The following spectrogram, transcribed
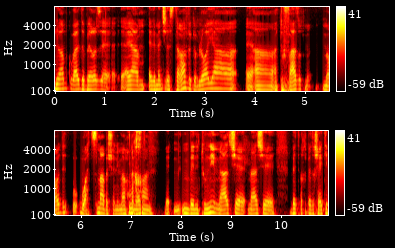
לא היה מקובל לדבר על זה, היה אלמנט של הסתרה וגם לא היה, אה, התופעה הזאת מאוד הועצמה בשנים האחרונות נכון. בנתונים מאז ש... מאז שבטח בטח שהייתי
